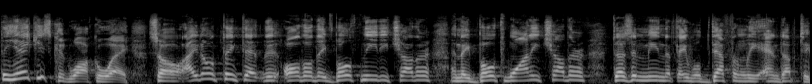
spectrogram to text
the Yankees could walk away. So I don't think that, the, although they both need each other and they both want each other, doesn't mean that they will definitely end up together.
